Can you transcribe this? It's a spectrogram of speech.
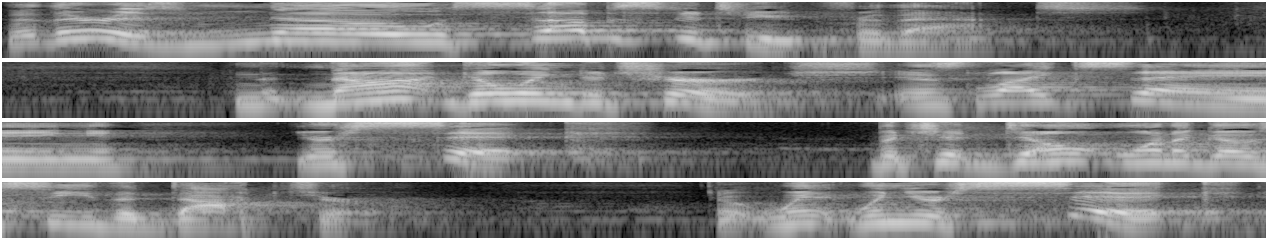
That there is no substitute for that. Not going to church is like saying you're sick, but you don't want to go see the doctor. When, when you're sick,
